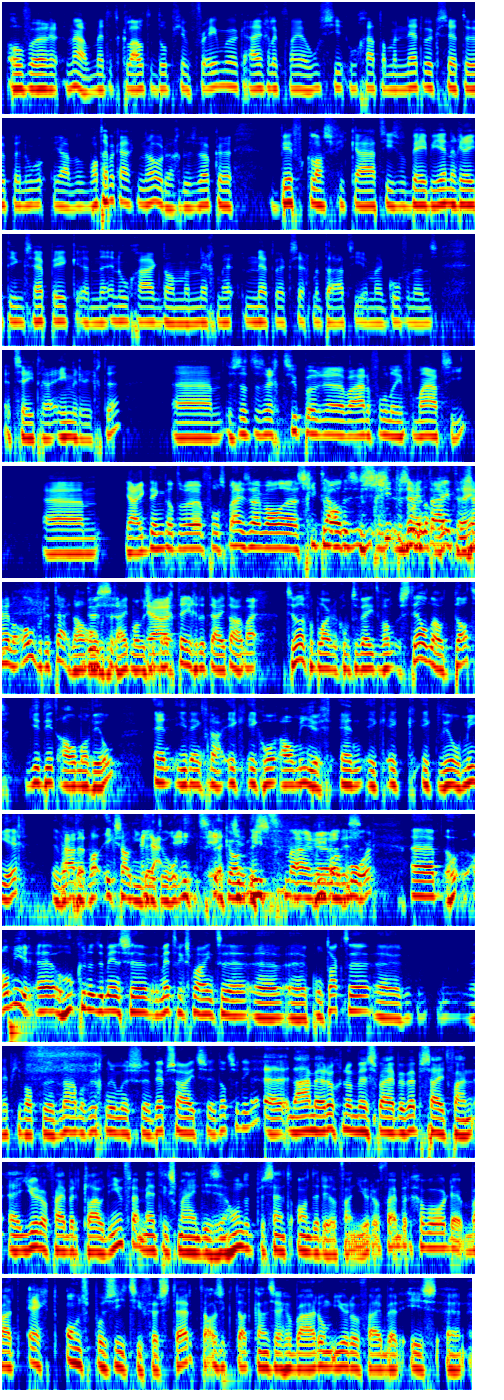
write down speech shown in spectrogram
over, nou, met het Cloud Adoption Framework eigenlijk van, ja, hoe, hoe gaat dan mijn network setup en hoe, ja, wat heb ik eigenlijk nodig? Dus welke BIF-classificaties of BBN-ratings heb ik en, en hoe ga ik dan mijn netwerksegmentatie en mijn governance, et cetera, inrichten? Um, dus dat is echt super uh, waardevolle informatie. Um, ja, ik denk dat we volgens mij zijn wel uh, schieten, ja, we, schieten we zijn de tijd. We zijn al over de tijd. Nou, dus, over de tijd, maar we zitten echt tegen de tijd aan. Maar, het is wel even belangrijk om te weten van, stel nou dat je dit allemaal wil. En je denkt van nou, ik, ik hoor Almier en ik, ik, ik wil meer. En ja, wat, wat, ik zou niet weten waarom niet. Ik, ook niet, maar uh, wat more. Uh, Almier, uh, hoe kunnen de mensen MatrixMind uh, contacten? heb je wat namen, rugnummers, websites, dat soort dingen? namen, rugnummers. Wij hebben een website van Eurofiber Cloud Infra. MatrixMind is 100% onderdeel van Eurofiber geworden. Wat echt ons positie versterkt, als ik dat kan zeggen. Waarom Eurofiber is een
